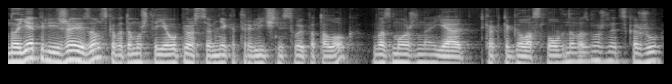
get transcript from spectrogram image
Но я переезжаю из Омска, потому что я уперся в некоторый личный свой потолок, возможно. Я как-то голословно, возможно, это скажу.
